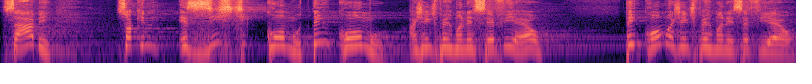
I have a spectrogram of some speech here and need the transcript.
sabe? Só que existe como, tem como a gente permanecer fiel, tem como a gente permanecer fiel,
